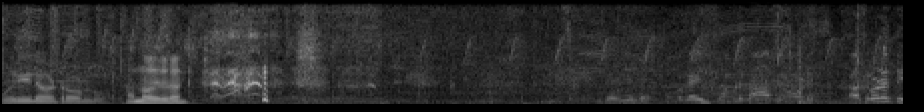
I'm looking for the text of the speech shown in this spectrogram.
ഒരു കിലോമീറ്റർ ഉള്ളൂ. അന്ന് ഒരു കാസർഗോഡ് എത്തി.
